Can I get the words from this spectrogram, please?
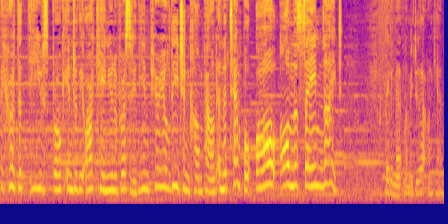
I heard that thieves broke into the Arcane University, the Imperial Legion compound, and the temple all on the same night. Wait a minute, let me do that one again.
